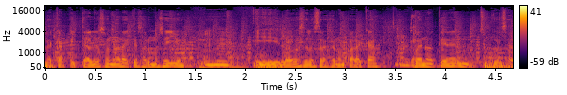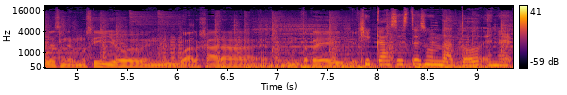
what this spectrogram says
la capital de Sonora, que es Hermosillo. Y luego se los trajeron para acá. Bueno, tienen sucursales en Hermosillo, en Guadalajara, en Monterrey. Chicas, este es un dato. En Her-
